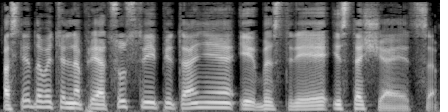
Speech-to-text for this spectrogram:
а следовательно при отсутствии питания и быстрее истощается.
